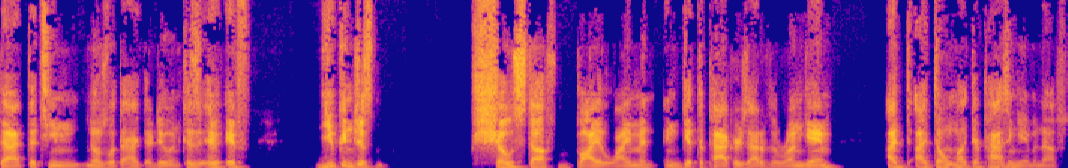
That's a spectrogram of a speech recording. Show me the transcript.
that the team knows what the heck they're doing. Because if, if you can just show stuff by alignment and get the Packers out of the run game, I I don't like their passing game enough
